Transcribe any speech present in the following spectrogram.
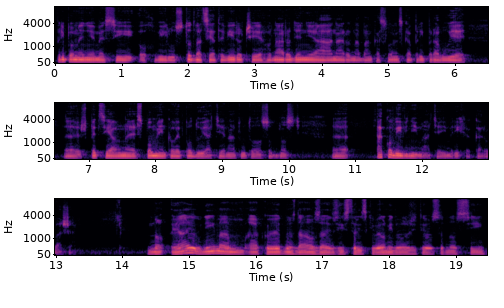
Pripomenieme si o chvíľu 120. výročie jeho narodenia a Národná banka Slovenska pripravuje špeciálne spomienkové podujatie na túto osobnosť. E, ako vy vnímate Imricha Karvaša? No, ja ju vnímam ako jednu z naozaj z historicky veľmi dôležitých osobností.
